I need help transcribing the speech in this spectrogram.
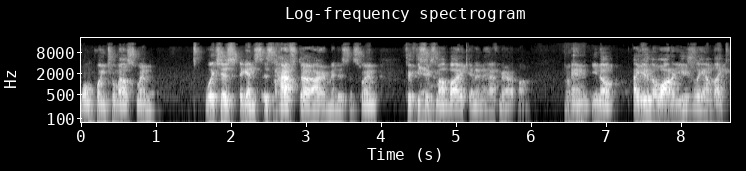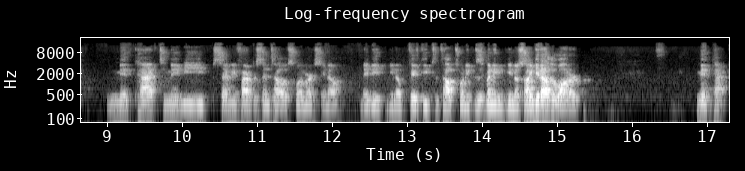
1.2 mile swim, which is again it's half the Ironman distance swim, 56 yeah. mile bike, and then a half marathon. Okay. And you know, I get in the water. Usually, I'm like mid pack to maybe 75 percentile of swimmers. You know, maybe you know 50 to top 20, depending. You know, so I get out of the water, mid pack,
